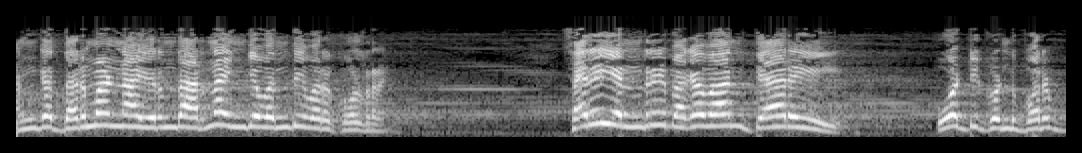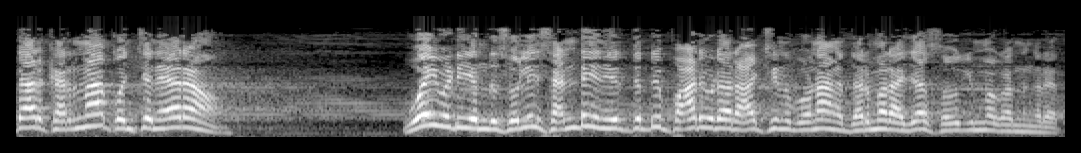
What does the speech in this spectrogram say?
அங்க தர்மண்ணா இருந்தார்னா இங்க வந்து இவரை கொள்றேன் சரி என்று பகவான் தேரை ஓட்டி கொண்டு புறப்பட்டார். கர்ணா கொஞ்ச நேரம் ஓய்வடி என்று சொல்லி சண்டையை நிறுத்திட்டு பாடிவிடார் ஆட்சின்னு போனா அங்க தர்மராஜா சௌகியமா உட்காந்துங்கிறார்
